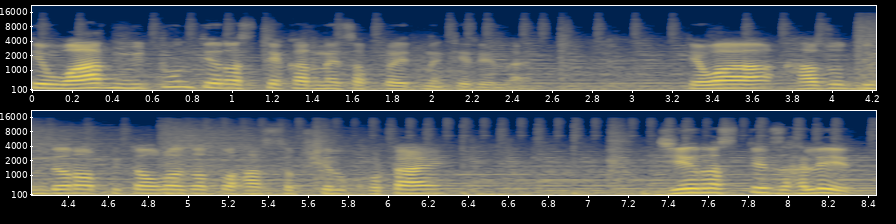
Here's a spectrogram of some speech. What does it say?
ते वाद मिटून ते रस्ते करण्याचा प्रयत्न केलेला आहे. तेव्हा हा जो दिंडराव पिटवला जातो हा सपशेल खोटा आहे. जे रस्ते झालेत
